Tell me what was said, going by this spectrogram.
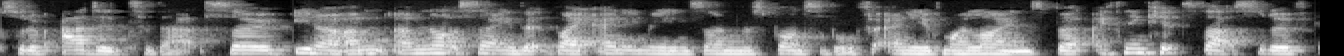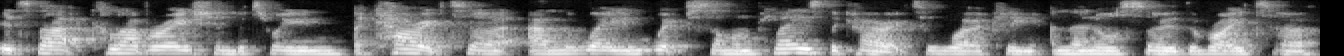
sort of added to that. So, you know, I'm, I'm not saying that by any means I'm responsible for any of my lines, but I think it's that sort of, it's that collaboration between a character and the way in which someone plays the character working, and then also the writer,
